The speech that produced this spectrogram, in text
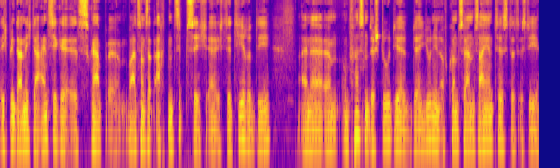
ich bin da nicht der Einzige. Es gab äh, bereits 1978, äh, ich zitiere die, eine ähm, umfassende Studie der Union of Concerned Scientists, das ist die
